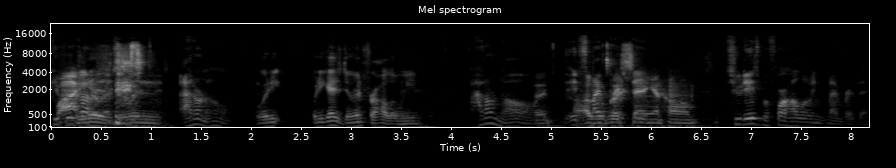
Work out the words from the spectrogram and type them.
Why? got You guys doing- I don't know. What do you, what are you guys doing for Halloween? I don't know. But It's probably my birthday. staying at home. Two days before Halloween's my birthday.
